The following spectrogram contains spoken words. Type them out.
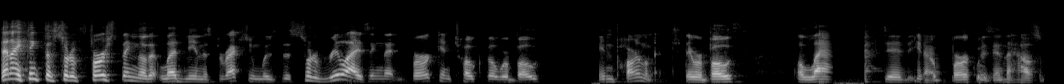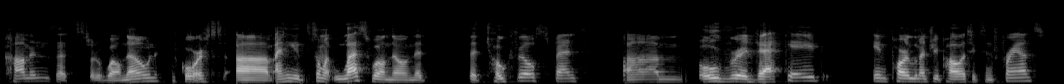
then I think the sort of first thing though that led me in this direction was this sort of realizing that Burke and Tocqueville were both in Parliament. They were both elected elected. You know, Burke was in the House of Commons. That's sort of well known, of course. Um, I think it's somewhat less well known that that Tocqueville spent um, over a decade in parliamentary politics in France.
